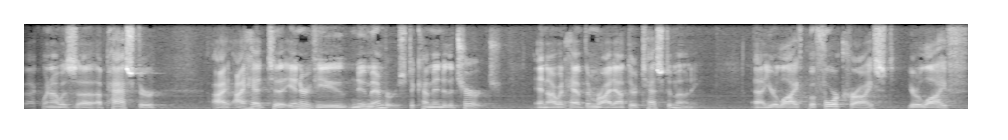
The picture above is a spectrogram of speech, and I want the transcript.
Back when I was uh, a pastor, I, I had to interview new members to come into the church, and I would have them write out their testimony. Uh, your life before Christ, your life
